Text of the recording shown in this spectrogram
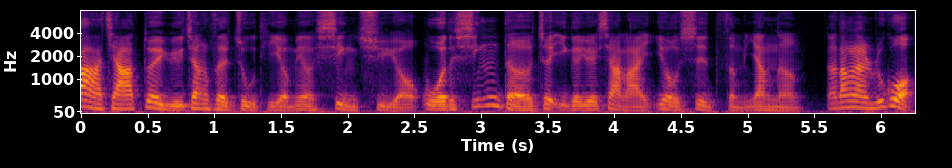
大家对于这样子的主题有没有兴趣哦？我的心得这一个月下来又是怎么样呢？那当然，如果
